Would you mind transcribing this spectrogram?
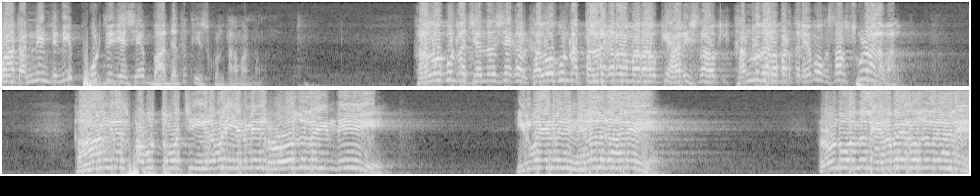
వాటన్నింటినీ పూర్తి చేసే బాధ్యత తీసుకుంటామన్నాం. కల్వకుంట్ల చంద్రశేఖర్ కల్వకుంట్ల తారక రామారావుకి హరీష్ రావుకి కళ్ళు కనపడతారేమో ఒకసారి చూడాలి వాళ్ళు. కాంగ్రెస్ ప్రభుత్వం వచ్చి ఇరవై ఎనిమిది రోజులైంది. ఇరవై ఎనిమిది నెలలు కాలే. రెండు వందల ఎనభై రోజులు కాలే.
